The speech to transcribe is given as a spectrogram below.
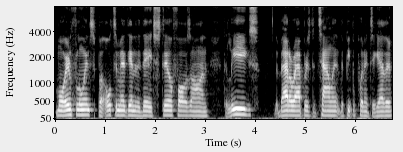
more influence. But ultimately, at the end of the day, it still falls on the leagues, the battle rappers, the talent, the people putting it together.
